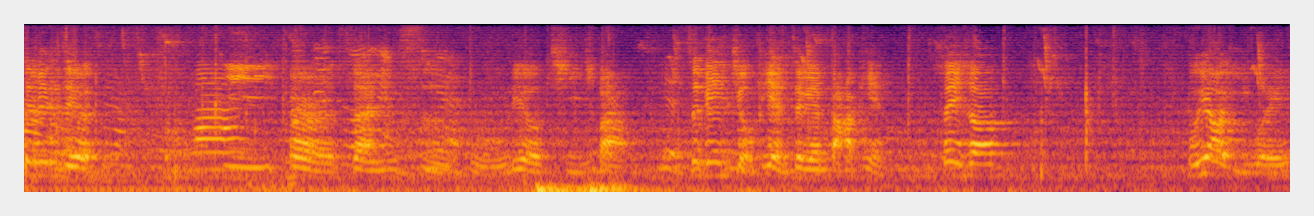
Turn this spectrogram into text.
这边只有一二三四五六七八，这边九片，这边八片，所以说不要以为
